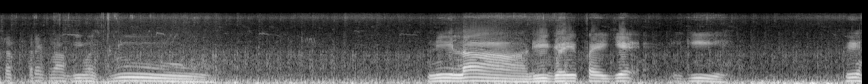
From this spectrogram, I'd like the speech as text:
Strike lagi mas bro. Nila digai payek iki. Oke.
